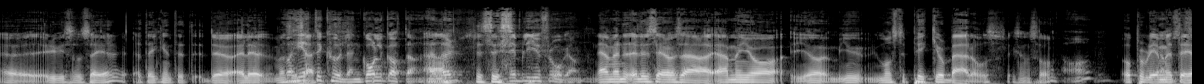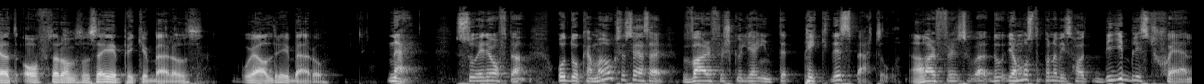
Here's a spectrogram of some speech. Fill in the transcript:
Eh, är det vissa som säger. Jag tänker inte dö, eller... Vad heter kullen? Golgata, ja, eller? Precis. Det blir ju frågan. Nej men, eller så säger de så här, ja men jag, jag you måste pick your battles, liksom så. Ja. Och problemet är att ofta de som säger pick your battles, går ju aldrig i battle. Nej, så är det ofta. Och då kan man också säga så här, varför skulle jag inte pick this battle? Ja. Varför, jag måste på något vis ha ett bibliskt skäl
